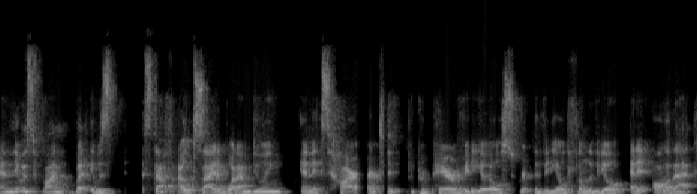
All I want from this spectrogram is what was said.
And it was fun but it was stuff outside of what I'm doing. And it's hard to prepare video, script the video, film the video, edit all of that.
